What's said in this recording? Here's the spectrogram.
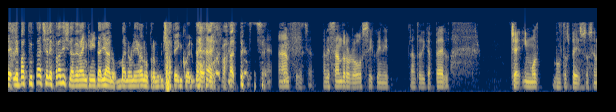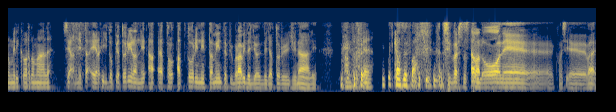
Le, le battutacce e le frasi ce le aveva anche in italiano, ma non erano pronunciate in quel modo. Infatti. Sì, anzi, cioè, Alessandro Rossi, quindi tanto di cappello. Cioè, in mol- molto spesso, se non mi ricordo male. Sì, netta- era- I doppiatori erano ne- a- atto- attori nettamente più bravi degli, degli attori originali. Altro che... In quel caso è facile. Sylvester Ah, Stallone, eh, come si- eh, vai,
